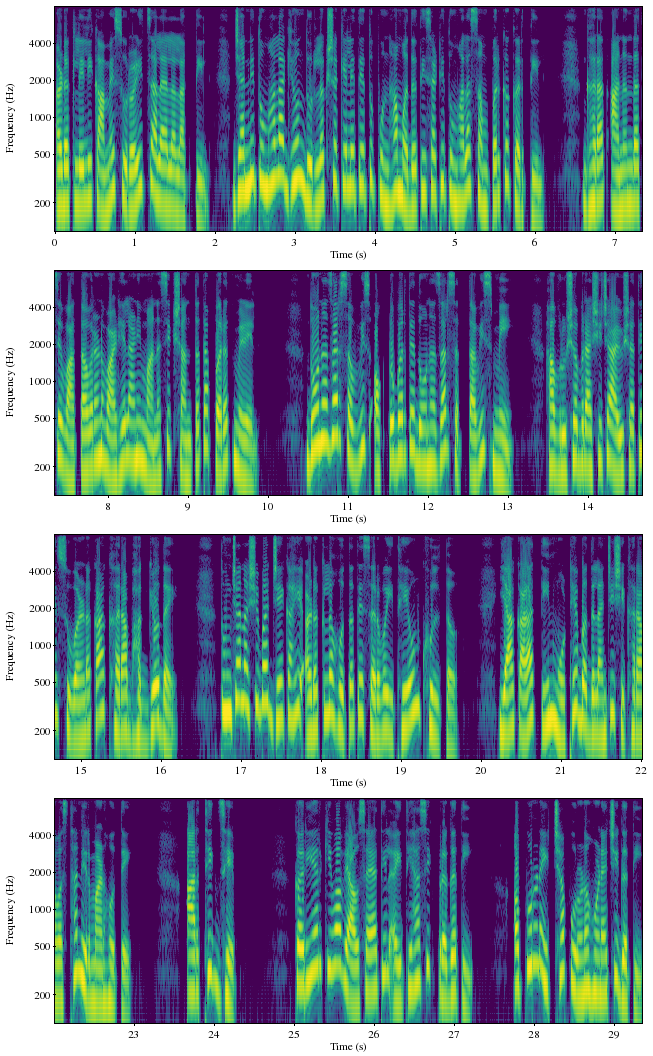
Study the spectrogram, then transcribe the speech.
अडकलेली कामे सुरळीत चालायला लागतील. ज्यांनी तुम्हाला घेऊन दुर्लक्ष केले ते तो पुन्हा मदतीसाठी तुम्हाला संपर्क करतील. घरात आनंदाचे वातावरण वाढेल आणि मानसिक शांतता परत मिळेल. दोन हजार सव्वीस ऑक्टोबर ते दोन हजार सत्तावीस मे. हा वृषभ राशीच्या आयुष्यातील सुवर्णकाळ खरा भाग्योदय. तुमच्या नशिबात जे काही अडकलं होतं ते सर्व इथे येऊन खुलतं. या काळात तीन मोठे बदलांची शिखरावस्था निर्माण होते. आर्थिक झेप. करिअर किंवा व्यवसायातील ऐतिहासिक प्रगती अपूर्ण इच्छा पूर्ण होण्याची गती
